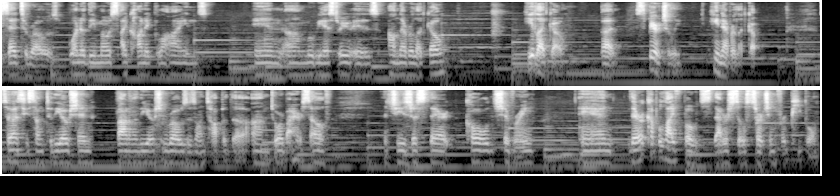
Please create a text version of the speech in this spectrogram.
said to Rose, one of the most iconic lines in um, movie history is, I'll never let go. He let go, but spiritually, he never let go. So as he sunk to the ocean, bottom of the ocean, Rose is on top of the um, door by herself. And she's just there, cold, shivering. And there are a couple lifeboats that are still searching for people,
